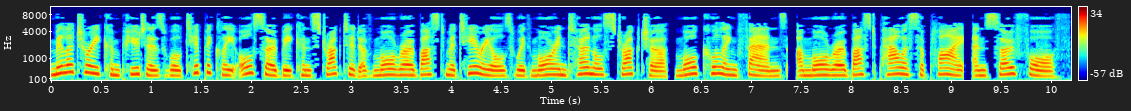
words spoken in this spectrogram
Military computers will typically also be constructed of more robust materials with more internal structure, more cooling fans, a more robust power supply, and so forth.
